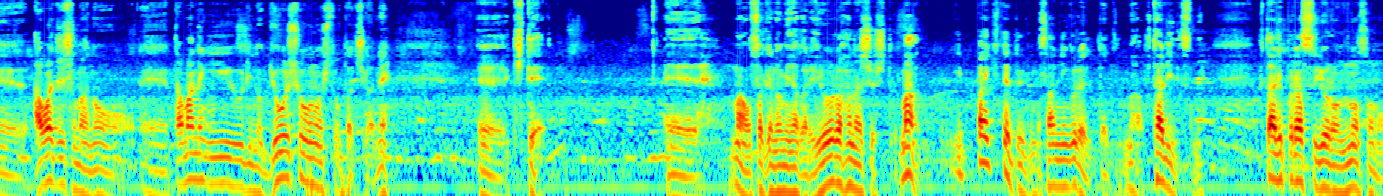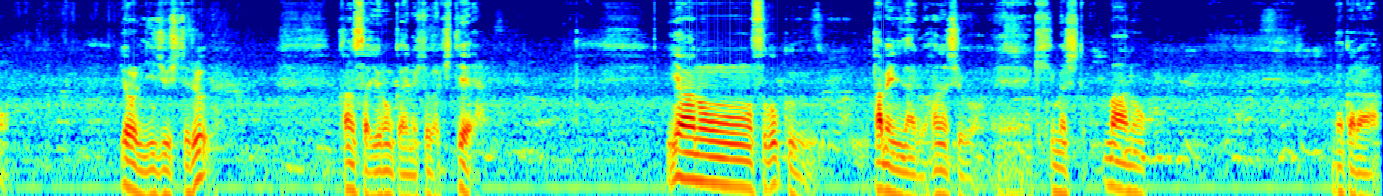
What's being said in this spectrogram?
えー、淡路島の、えー、玉ねぎ売りの行商の人たちがね、えー、来て、えー、まあお酒飲みながらいろいろ話をしてまあいっぱい来てというも3人ぐらいだったまあ2人ですね。2人プラス世論のその世論に移住してる関西世論会の人が来ていやあのー、すごくためになる話を、えー、聞きました。まああのだから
